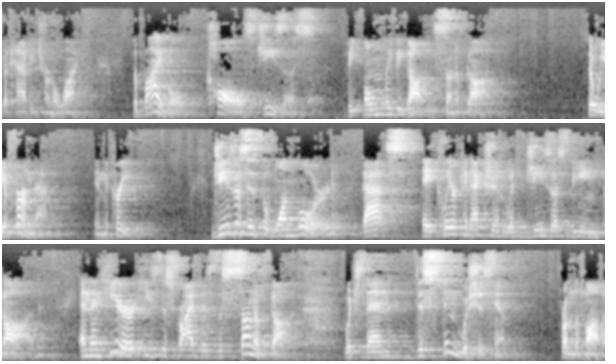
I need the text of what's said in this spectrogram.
but have eternal life. The Bible calls Jesus the only begotten son of God. So we affirm that in the creed. Jesus is the one Lord. That's a clear connection with Jesus being God. And then here he's described as the Son of God, which then distinguishes him from the Father.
